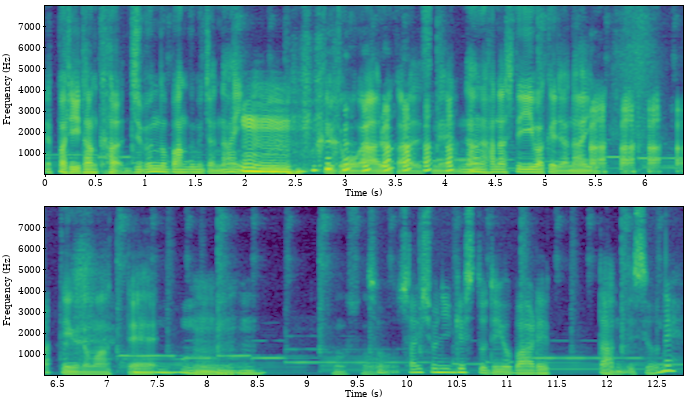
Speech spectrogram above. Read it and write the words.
やっぱりなんか自分の番組じゃないっていうところがあるからですね、何話していいわけじゃないっていうのもあって、そう。そう最初にゲストで呼ばれたんですよね。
